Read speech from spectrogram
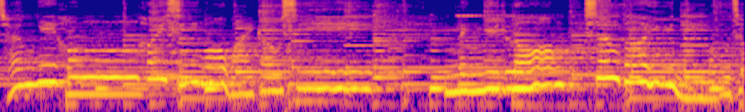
长夜空虚使我怀旧事，朗，相对念母亲。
